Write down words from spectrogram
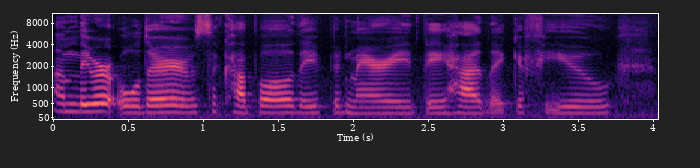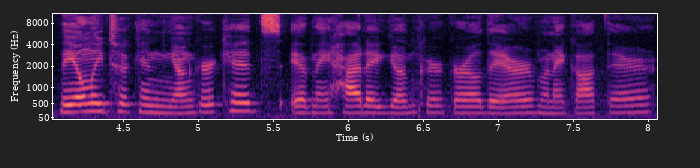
Um, they were older. It was a couple. They've been married. They had like a few. They only took in younger kids, and they had a younger girl there when I got there.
